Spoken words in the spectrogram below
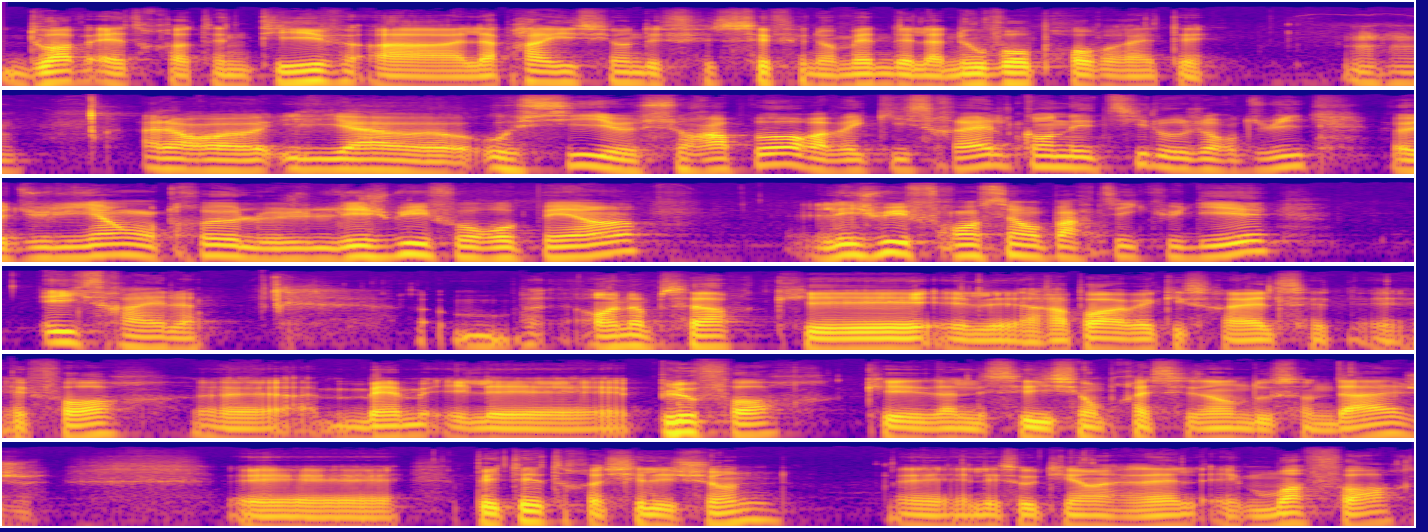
doivent être attentives à l'apparition de ces phénomènes de la nouvelle pauvreté. Mm-hmm. Alors, euh, il y a euh, aussi euh, ce rapport avec Israël. Qu'en est-il aujourd'hui du lien entre les juifs européens, les juifs français en particulier, et Israël? On observe que le rapport avec Israël est, fort, même il est plus fort que dans les éditions précédentes du sondage. Peut-être chez les jeunes, les soutiens Israël est moins fort,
